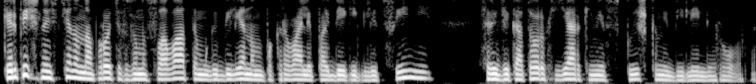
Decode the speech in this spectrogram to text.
Кирпичную стену напротив замысловатым гобеленом покрывали побеги глицинии, среди которых яркими вспышками белели розы.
